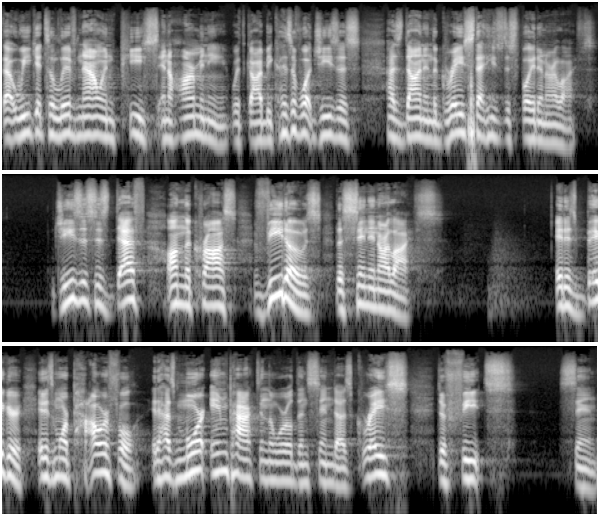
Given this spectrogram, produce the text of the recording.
That we get to live now in peace and harmony with God because of what Jesus has done and the grace that He's displayed in our lives. Jesus' death on the cross vetoes the sin in our lives. It is bigger, it is more powerful, it has more impact in the world than sin does. Grace defeats sin.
